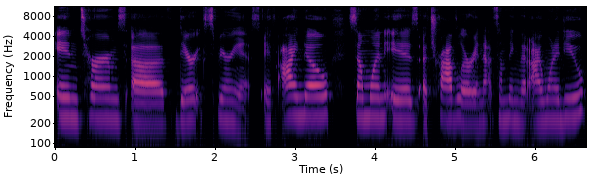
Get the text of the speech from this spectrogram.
in terms of their experience. If I know someone is a traveler and that's something that I want to do,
